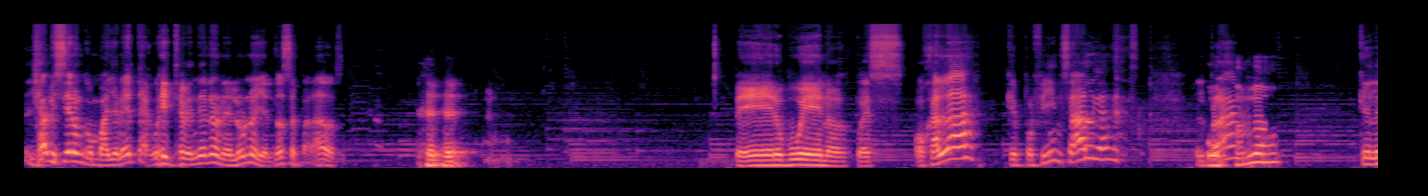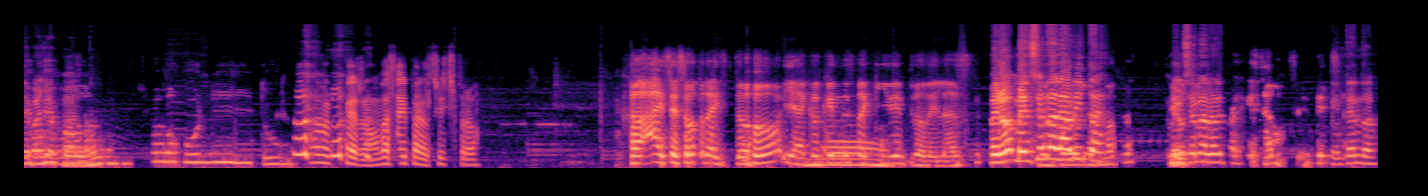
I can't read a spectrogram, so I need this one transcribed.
ya lo hicieron con bayoneta, güey. Te vendieron el 1 y el 2 separados. Pero bueno, pues ojalá que por fin salga el plan. Que le vaya bonito. Ah, perro, vas a ir para el Switch Pro. Ah, esa es otra historia. Creo que no está aquí dentro de las. Pero menciónala ahorita. Menciónala ahorita. Estamos en Nintendo.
